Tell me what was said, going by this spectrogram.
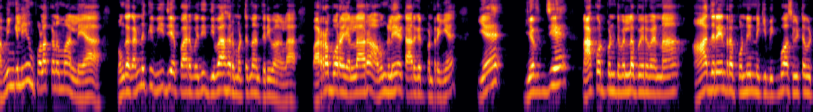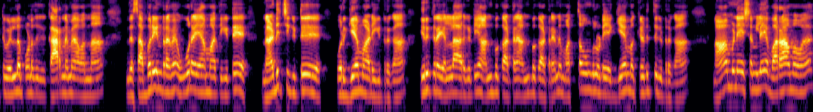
அவங்களையும் புழக்கணுமா இல்லையா? உங்க கண்ணுக்கு விஜே பார்வதி, திவாகர் மட்டும்தான் தெரிவாங்களா? வர்ற எல்லாரும் அவங்களையே டார்கெட் பண்றீங்க. ஏன் எஃப்ஜே நாக் அவுட் பண்ணிட்டு வெளில போயிருவேன்னா, ஆதிரேன்ற பொண்ணு இன்னைக்கு பிக் பாஸ் வீட்டை விட்டு வெளில போனதுக்கு காரணமே அவன் தான். இந்த சபரின்றவன் ஊரை ஏமாத்திக்கிட்டு, நடிச்சுக்கிட்டு ஒரு கேம் ஆடிக்கிட்டு இருக்கான். இருக்கிற எல்லாருக்கிட்டையும் அன்பு காட்டுறேன், அன்பு காட்டுறேன்னு மற்றவங்களுடைய கேமை கெடுத்துக்கிட்டு இருக்கான். நாமினேஷன்லயே வராம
